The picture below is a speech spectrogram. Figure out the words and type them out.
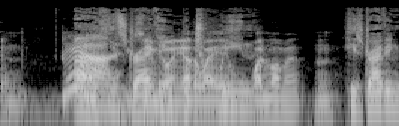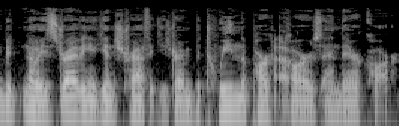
In Yeah. Uh, he's you see him driving going the other way between- one moment. Mm, He's driving, be- no, he's driving against traffic. He's driving between the parked Oh. cars and their car.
